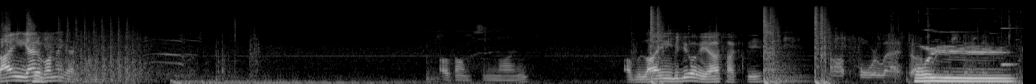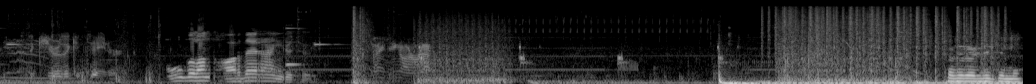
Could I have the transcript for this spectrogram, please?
Lion gel bana gel bana. Adamsın Lion. Abi Lion biliyor ya taktiği. Op 4 last Oy. operator standing. Secure the container. Ne oldu lan Arda Eren götü. Kadir öldü şimdi.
